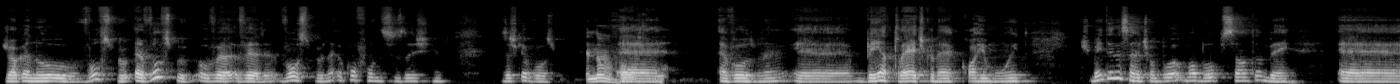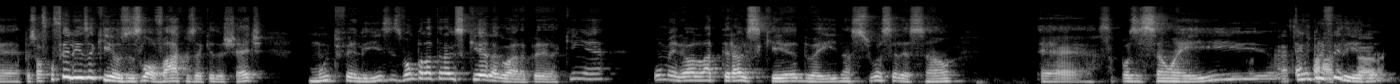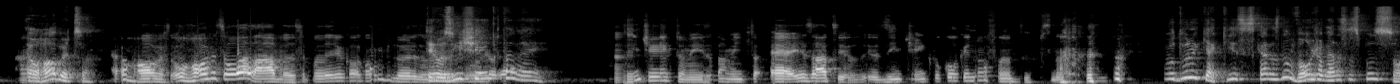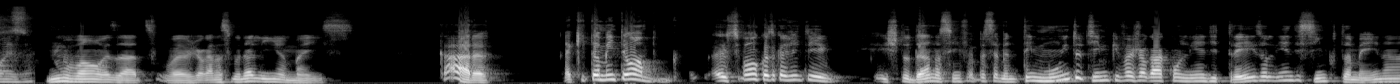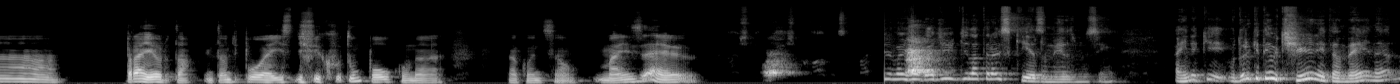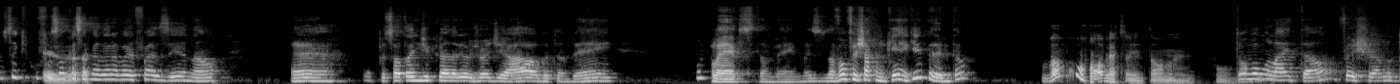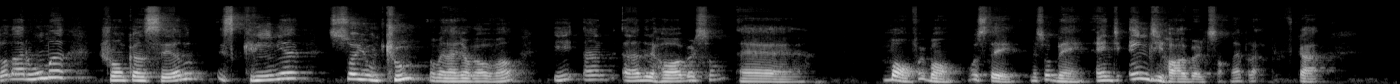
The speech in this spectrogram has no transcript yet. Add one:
Joga no Wolfsburg. É Wolfsburg ou Werder? Wolfsburg, né? Eu confundo esses dois times. Mas acho que é Wolfsburg. É no Wolfsburg. É, é Wolfsburg, né? É bem atlético, né? Corre muito. Acho bem interessante, uma boa, uma boa opção também. É, o pessoal ficou feliz aqui, os eslovacos aqui do chat, muito felizes. Vamos para a lateral esquerda agora, Pereira. Quem é o melhor lateral esquerdo aí na sua seleção? É, essa posição aí essa tem um preferido. É. é o Robertson? É o Robertson. O Robertson ou o Alaba, você poderia colocar um dos dois. Tem o Zinchenko também. O Zinchenko também, exatamente. É, exato. O Zinchenko eu coloquei no Fantasy, senão... O duro é que aqui esses caras não vão jogar nessas posições, né? Não vão, exato. Vai jogar na segunda linha, mas. Cara, aqui também tem uma. Isso foi uma coisa que a gente, estudando assim, foi percebendo. Tem muito time que vai jogar com linha de 3 ou linha de 5 também na. Pra Euro, tá? Então, tipo, é, isso dificulta um pouco na, na condição. Mas é. Ele vai jogar de, de lateral esquerdo mesmo, assim. Ainda que. O duro é que tem o Tierney também, né? Não sei que confusão Exato. que essa galera vai fazer, não. É, o pessoal tá indicando ali o Jorge Alba também. Complexo também. Mas nós vamos fechar com quem aqui, Pedro? Então? Vamos com o Robertson, então, né? Pô, então vamos lá, então. Fechando Donnarumma, João Cancelo, Skriniar, Soyuncu, homenagem ao Galvão, e And André Robertson. É... Bom, foi bom. Gostei. Começou bem. Andy, Andy Robertson, né? Para ficar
